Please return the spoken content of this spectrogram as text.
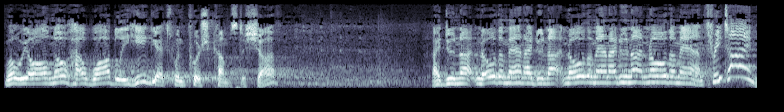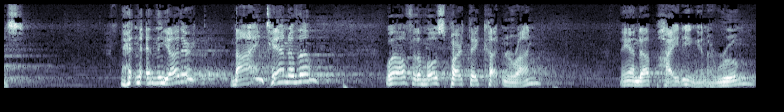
Well, we all know how wobbly he gets when push comes to shove. I do not know the man, I do not know the man, I do not know the man. Three times. And, and the other nine, ten of them, well, for the most part, they cut and run. They end up hiding in a room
